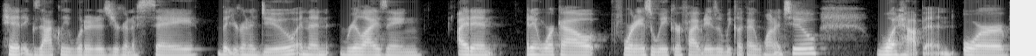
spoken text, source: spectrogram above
hit exactly what it is you're going to say that you're going to do. And then realizing I didn't I didn't work out 4 days a week or 5 days a week like I wanted to what happened or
